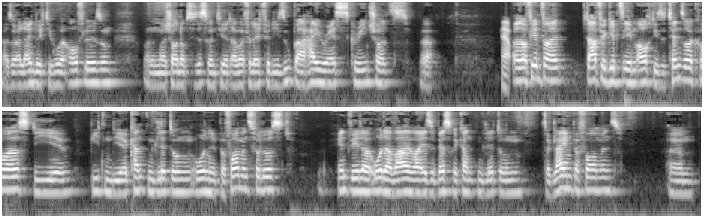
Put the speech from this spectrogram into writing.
also allein durch die hohe Auflösung. Und mal schauen, ob sich das rentiert. Aber vielleicht für die super High-Res-Screenshots, ja. ja. Also auf jeden Fall, dafür gibt's eben auch diese Tensor-Cores, die bieten dir Kantenglättung ohne Performance-Verlust. Entweder oder wahlweise bessere Kantenglättung zur gleichen Performance. Ähm,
